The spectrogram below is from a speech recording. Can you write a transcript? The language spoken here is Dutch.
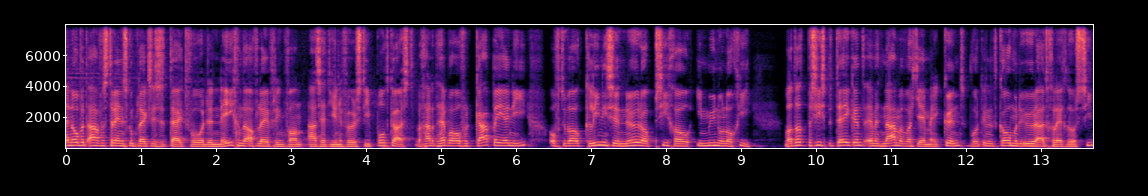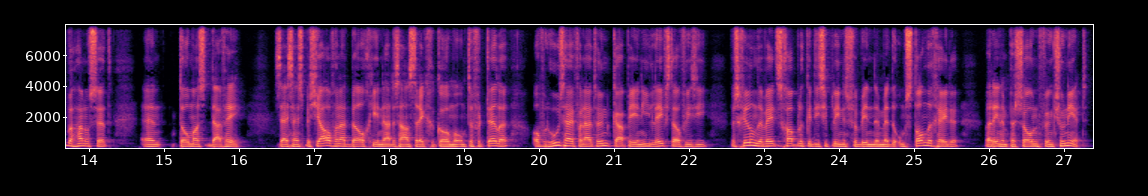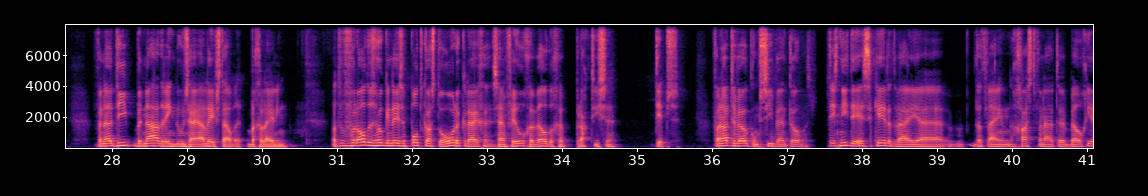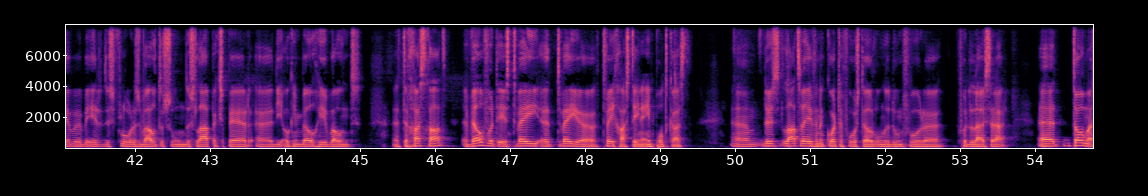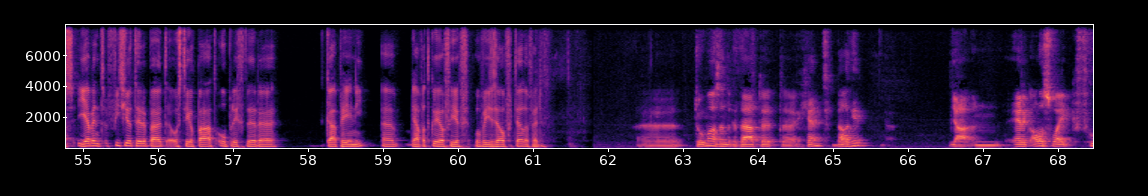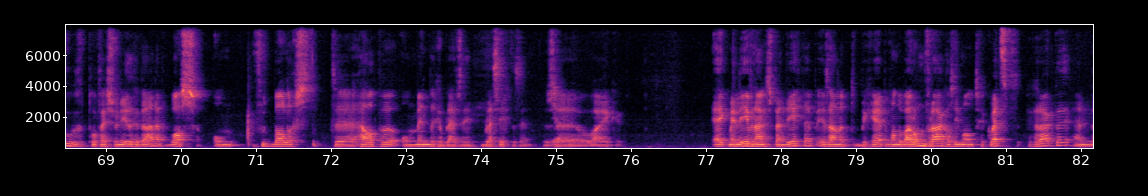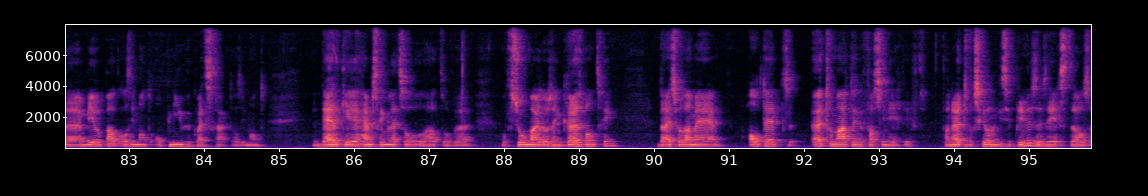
En op het Avonds Trainingscomplex is het tijd voor de negende aflevering van AZ University Podcast. We gaan het hebben over KPNI, oftewel klinische neuropsycho-immunologie. Wat dat precies betekent en met name wat je ermee kunt, wordt in het komende uur uitgelegd door Sibe Hanoset en Thomas Davé. Zij zijn speciaal vanuit België naar de Zaanstreek gekomen om te vertellen over hoe zij vanuit hun KPNI-leefstijlvisie verschillende wetenschappelijke disciplines verbinden met de omstandigheden waarin een persoon functioneert. Vanuit die benadering doen zij aan leefstijlbegeleiding. Wat we vooral dus ook in deze podcast te horen krijgen, zijn veel geweldige praktische tips. Van harte welkom, Siebe en Thomas. Het is niet de eerste keer dat wij, uh, dat wij een gast vanuit uh, België hebben. We hebben eerder dus Floris Wouterson, de slaapexpert, uh, die ook in België woont, te gast gehad. wel voor het eerst twee, twee, twee gasten in één podcast. Um, dus laten we even een korte voorstelronde doen voor, voor de luisteraar. Thomas, jij bent fysiotherapeut, osteopaat, oprichter KPNI. ja, wat kun je over, je over jezelf vertellen verder? Thomas, inderdaad uit Gent, België ja, een, eigenlijk alles wat ik vroeger professioneel gedaan heb, was om voetballers te helpen om minder geblesseerd te zijn. Dus uh, waar ik eigenlijk mijn leven aan gespendeerd heb, is aan het begrijpen van de waarom-vraag als iemand gekwetst geraakte en uh, meer bepaald als iemand opnieuw gekwetst raakt. Als iemand de derde keer hamstringletsel had of, uh, of zomaar door zijn kruisband ging. Dat is wat mij altijd uitermate gefascineerd heeft. Vanuit de verschillende disciplines. Dus eerst als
